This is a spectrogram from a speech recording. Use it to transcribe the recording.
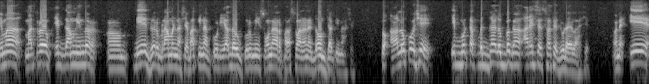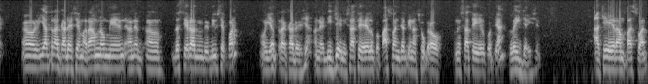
એમાં માત્ર એક ગામની અંદર બે ઘર બ્રાહ્મણના છે, બાકીના કુળ યાદવ, કુર્મી, સોનાર, પાસવાન અને ડોમ જાતિના છે. તો આ લોકો છે, એ મોટા બધા લગભગ આરએસએસ સાથે જોડાયેલા છે. અને એ યાત્રા કાઢે છે, એમાં રામનવમી અને દશેરા દિવસે પણ યાત્રા કાઢે છે અને ડીજેની સાથે એ લોકો પાસવાન જાતિના છોકરાઓ અને સાથે એ લોકો ત્યાં લઈ જાય છે. આ છે રામ પાસવાન.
